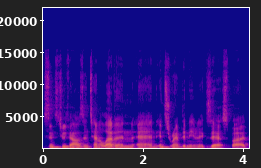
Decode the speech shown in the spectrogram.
since 2010, 11, and Instagram didn't even exist. But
